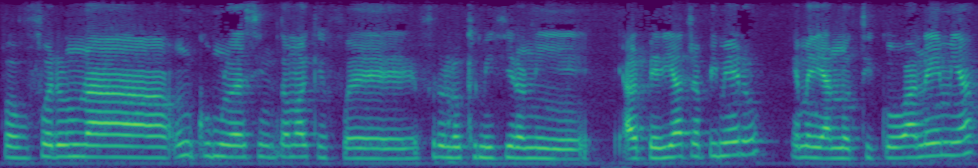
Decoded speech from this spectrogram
pues fueron una- un cúmulo de síntomas que fue, fueron los que me hicieron ir al pediatra primero, que me diagnosticó anemia,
